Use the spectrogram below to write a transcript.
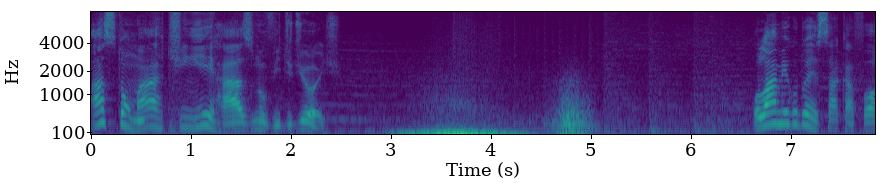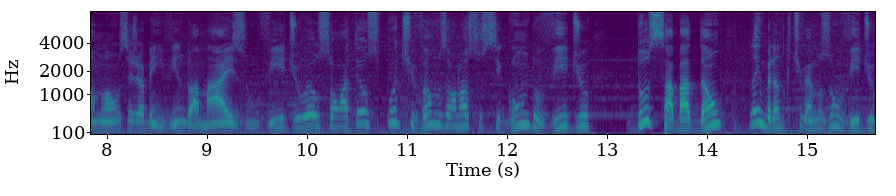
Aston Martin e Haas no vídeo de hoje. Olá amigo do Ressaca Fórmula 1, seja bem-vindo a mais um vídeo. Eu sou o Matheus Pucci e vamos ao nosso segundo vídeo do sabadão. Lembrando que tivemos um vídeo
